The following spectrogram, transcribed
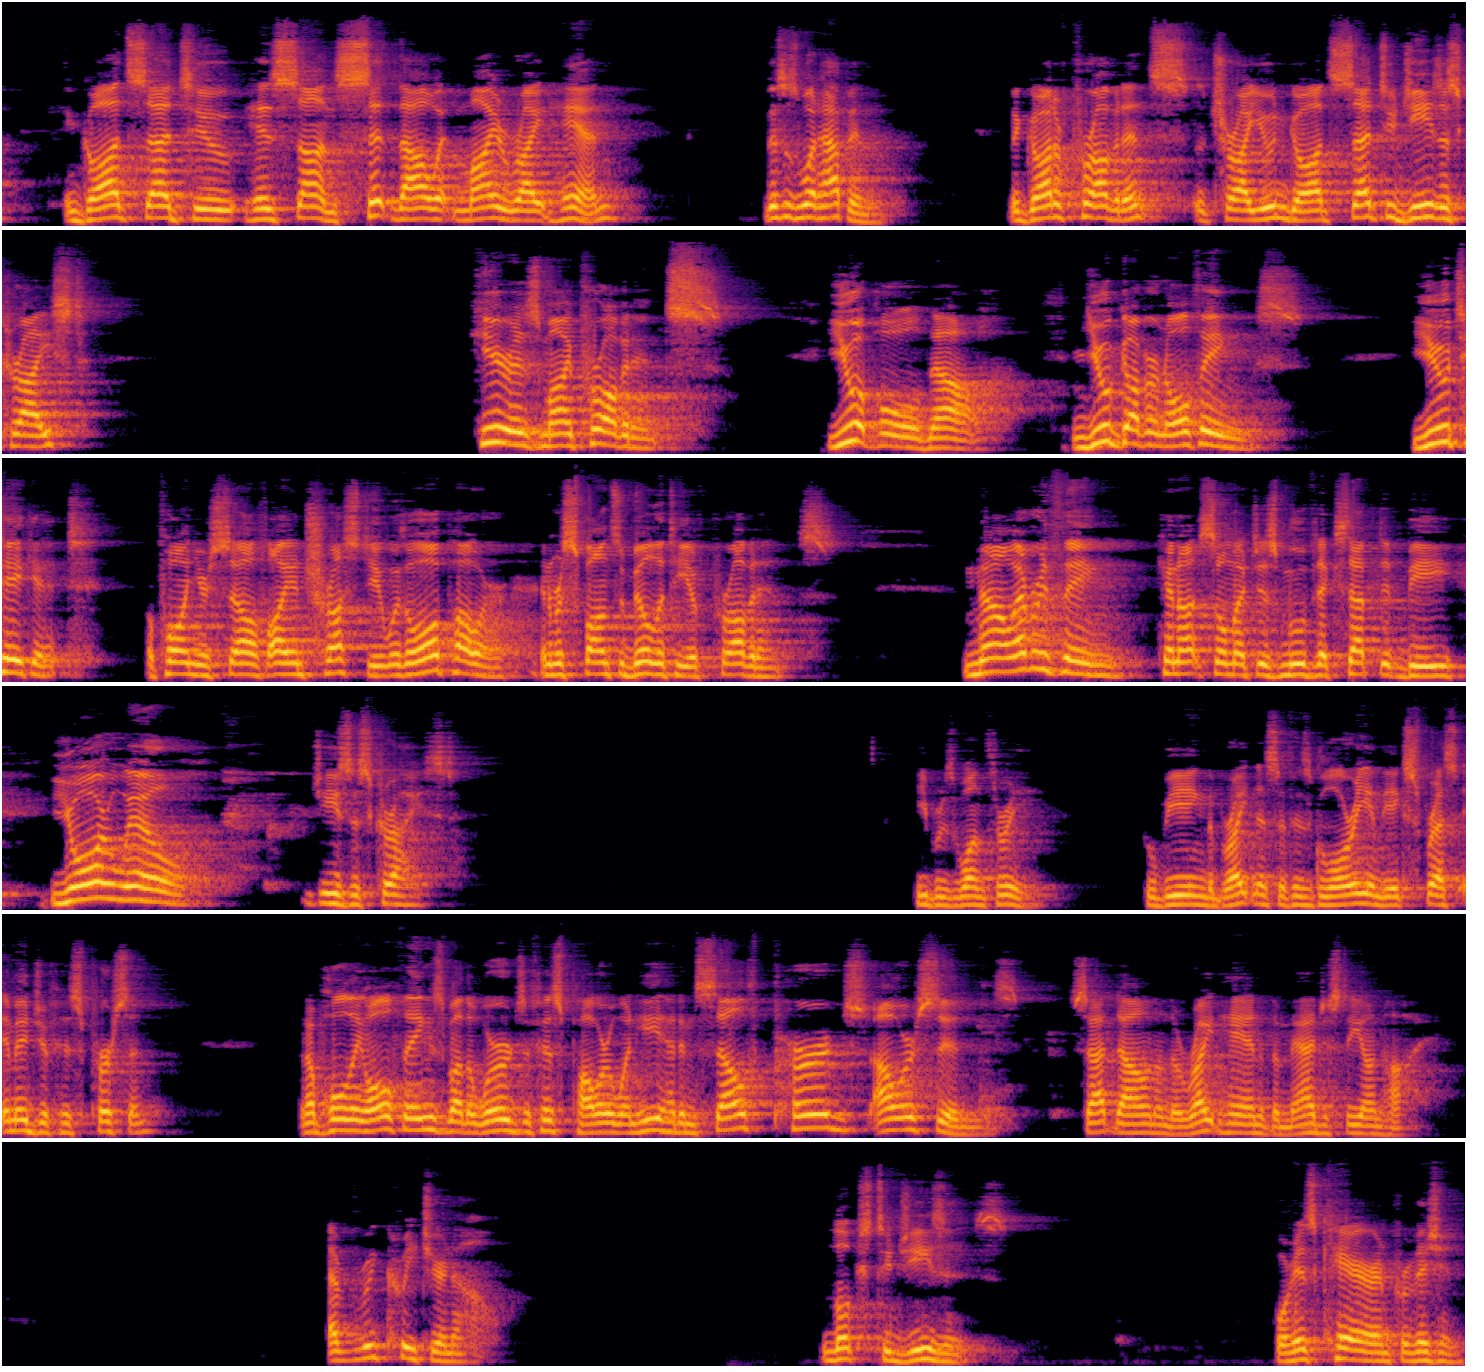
and God said to his Son, Sit thou at my right hand, this is what happened. The God of providence, the triune God, said to Jesus Christ, Here is my providence. You uphold now. You govern all things. You take it upon yourself. I entrust you with all power and responsibility of providence. Now everything cannot so much as move except it be your will, Jesus Christ. Hebrews 1 3. Who being the brightness of his glory and the express image of his person, and upholding all things by the words of his power, when he had himself purged our sins, sat down on the right hand of the majesty on high. Every creature now looks to Jesus for his care and provision.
